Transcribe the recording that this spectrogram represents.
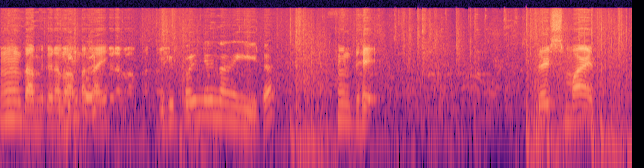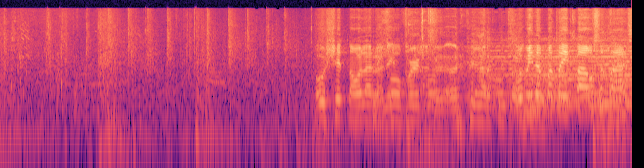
Hmm, dami ko napapatay. Higit pa rin yung nakikita. Hindi. They're smart. Oh shit, nawala na yung cover ko. Oh, may napatay pa ako sa taas.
